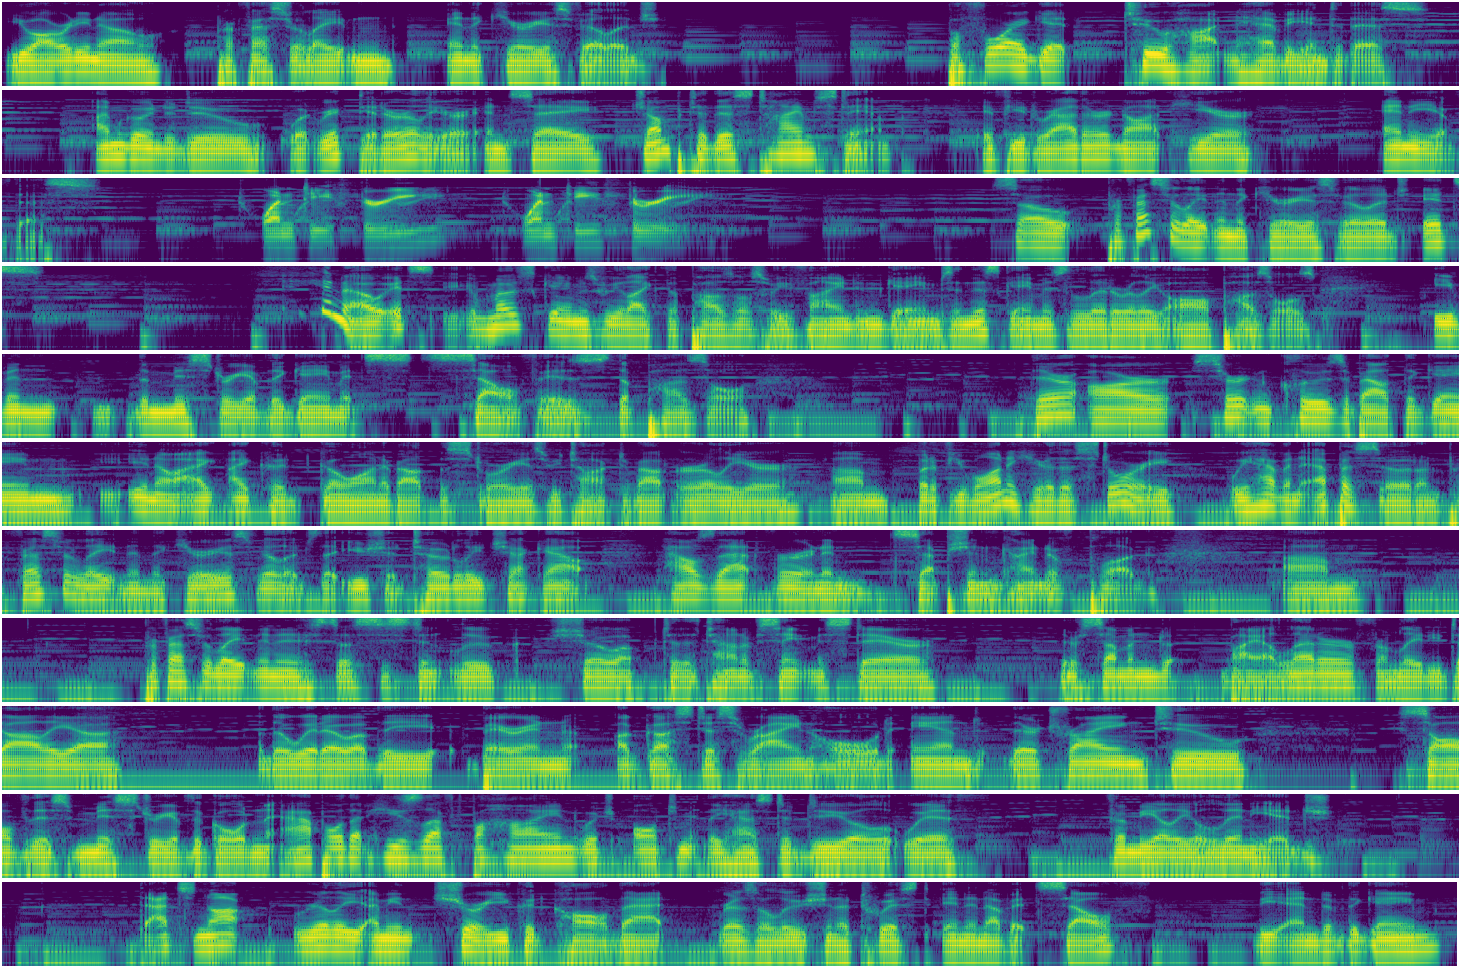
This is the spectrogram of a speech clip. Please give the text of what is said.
you already know Professor Layton and the Curious Village. Before I get too hot and heavy into this, I'm going to do what Rick did earlier and say, jump to this timestamp if you'd rather not hear any of this. 23 23. So, Professor Layton and the Curious Village, it's. You know, it's. Most games we like the puzzles we find in games, and this game is literally all puzzles. Even the mystery of the game itself is the puzzle. There are certain clues about the game. You know, I, I could go on about the story as we talked about earlier, um, but if you want to hear the story, we have an episode on Professor Layton in the Curious Village that you should totally check out. How's that for an Inception kind of plug? Um, Professor Layton and his assistant Luke show up to the town of St. Mystere. They're summoned by a letter from Lady Dahlia, the widow of the Baron Augustus Reinhold, and they're trying to solve this mystery of the golden apple that he's left behind, which ultimately has to deal with familial lineage. That's not really, I mean, sure, you could call that resolution a twist in and of itself, the end of the game,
